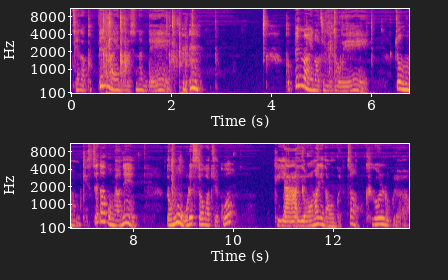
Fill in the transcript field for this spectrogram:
제가 붓펜 라이너를 쓰는데 붓펜 라이너 중에서 왜 좀 이렇게 쓰다 보면은 너무 오래 써가지고 그 야, 연하게 나온 거 있죠? 그걸로 그려요.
